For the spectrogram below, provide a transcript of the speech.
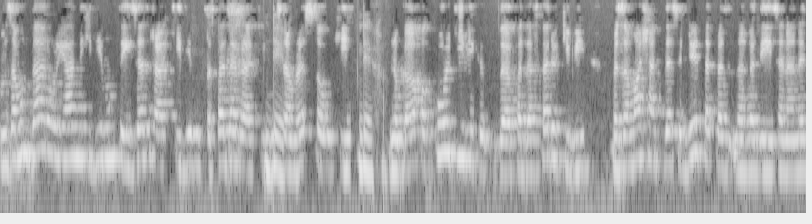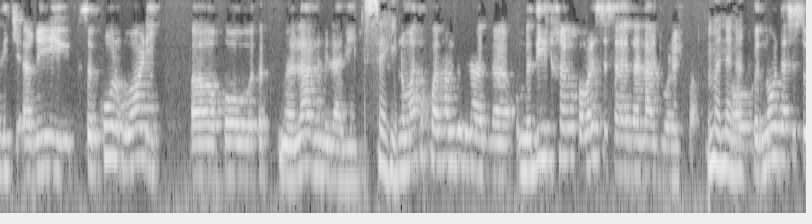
هم زموږ دار او یان دي دي موږ ته عزت راکړي دي موږ ته قدر راکړي موږ سره مرسته وکړي نو که په کور کې وي په دفتر کې وي نو زما شانت د ډېر تک نه غدي زنانه دي چې اغي سکول غواړي خو لار نه ملاوي صحیح نو ماته خو الحمدلله د دې خلکو په مرسته سره د لار جوړ شو مننه او نور داسې څه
